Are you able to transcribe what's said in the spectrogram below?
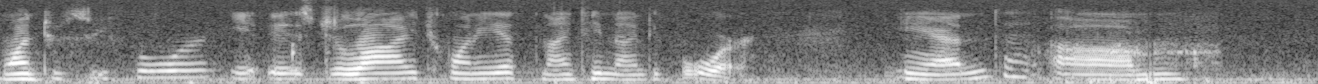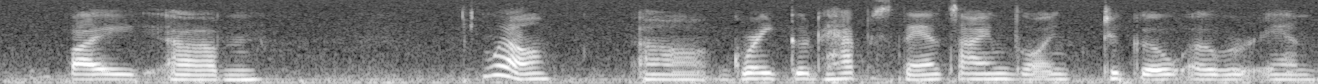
one, two, three, four. It is July 20th, 1994. And um, by, um, well, uh, great good happenstance, I'm going to go over and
